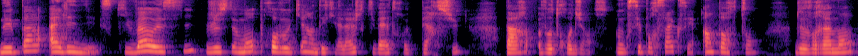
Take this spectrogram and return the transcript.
n'est pas alignée, ce qui va aussi justement provoquer un décalage qui va être perçu par votre audience. Donc c'est pour ça que c'est important de vraiment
